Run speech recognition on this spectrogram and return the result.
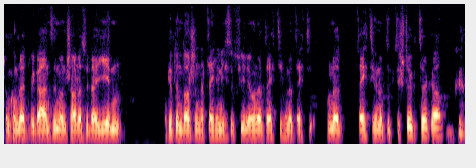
schon komplett vegan sind und schauen, dass wir da jeden, gibt in Deutschland tatsächlich nicht so viele, 160, 160, 160 170 Stück circa. Okay.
